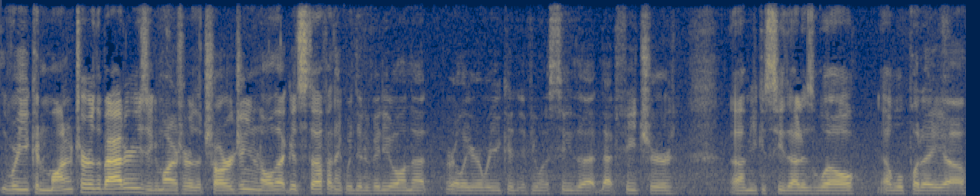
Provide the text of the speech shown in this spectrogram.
where you can monitor the batteries, you can monitor the charging and all that good stuff. I think we did a video on that earlier where you could, if you want to see that, that feature, um, you can see that as well. Uh, we'll put a uh,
